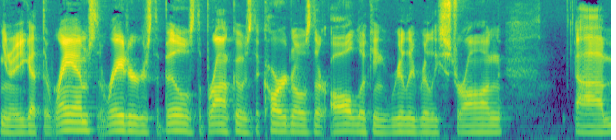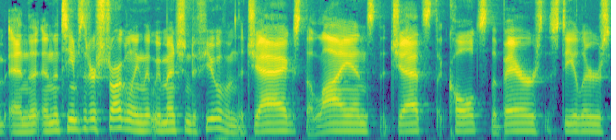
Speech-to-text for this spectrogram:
you know, you got the Rams, the Raiders, the Bills, the Broncos, the Cardinals. They're all looking really, really strong. Um, and the and the teams that are struggling that we mentioned a few of them: the Jags, the Lions, the Jets, the Colts, the Bears, the Steelers,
